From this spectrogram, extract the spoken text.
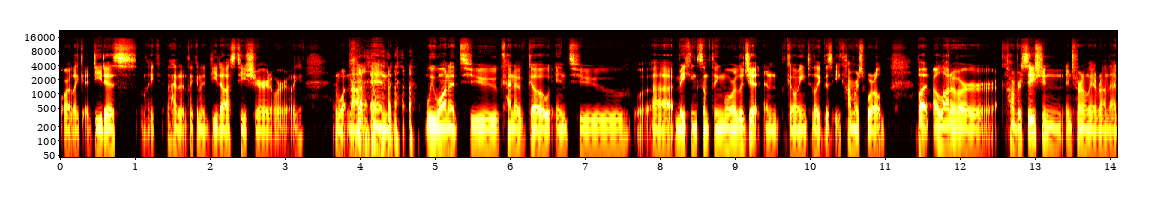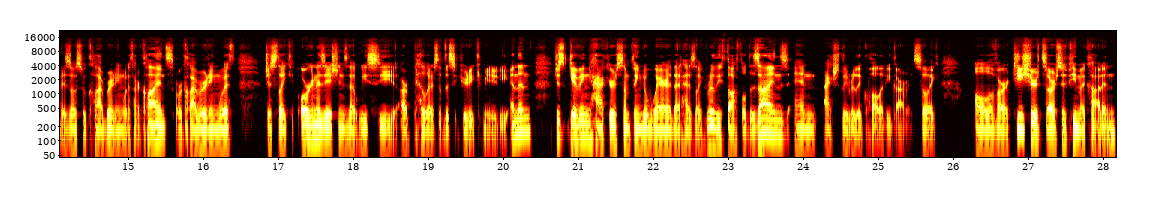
or like Adidas. Like had like an Adidas T-shirt or like and whatnot. And we wanted to kind of go into uh, making something more legit and going into like this e-commerce world. But a lot of our conversation internally around that is also collaborating with our clients or collaborating with just like organizations that we see are pillars of the security community, and then just giving hackers something to wear that has like really thoughtful designs and actually really quality garments. So like all of our t-shirts are Supima cotton,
